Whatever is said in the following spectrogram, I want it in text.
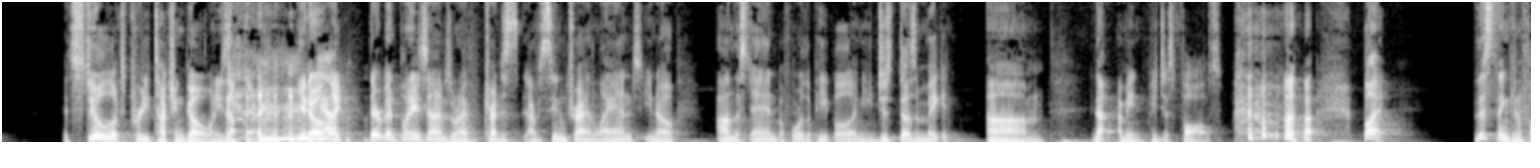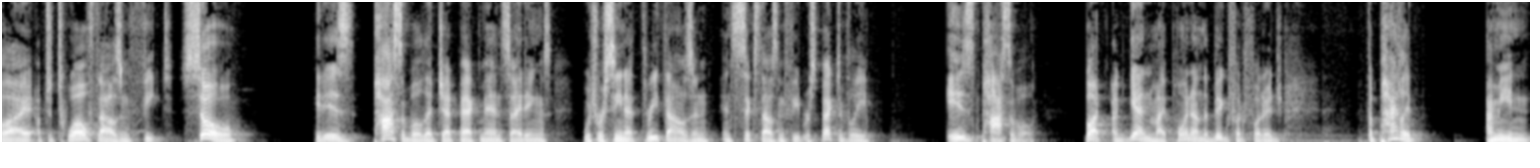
it still looks pretty touch and go when he's up there. you know, yeah. like there have been plenty of times when I've tried to, I've seen him try and land, you know, on the stand before the people, and he just doesn't make it. Um, not, I mean, he just falls. but this thing can fly up to 12,000 feet. So it is possible that Jetpack Man sightings, which were seen at 3,000 and 6,000 feet respectively, is possible. But again, my point on the Bigfoot footage, the pilot, I mean,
